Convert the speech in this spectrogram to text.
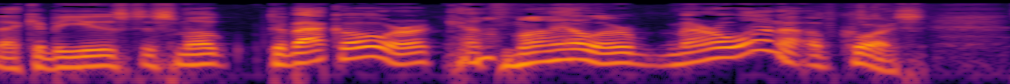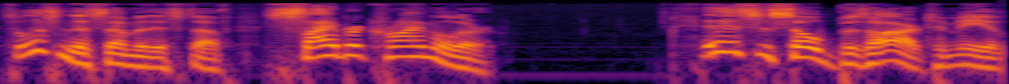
that could be used to smoke tobacco or chamomile or marijuana, of course. So listen to some of this stuff. Cybercrime alert. This is so bizarre to me. It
